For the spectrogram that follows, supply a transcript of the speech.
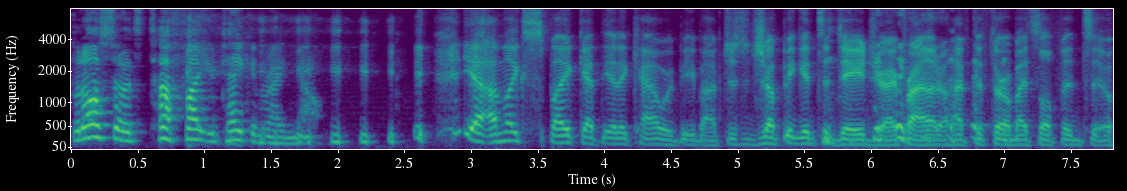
but also it's a tough fight you're taking right now. yeah, I'm like Spike at the end of Cowboy Bebop, just jumping into danger. I probably don't have to throw myself into.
